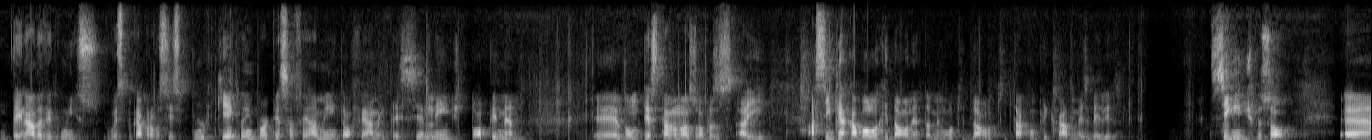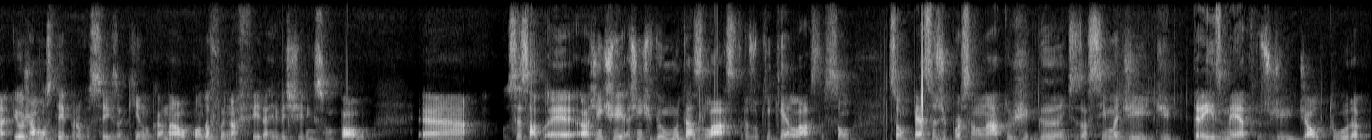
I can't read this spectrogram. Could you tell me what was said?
Não tem nada a ver com isso. Eu vou explicar para vocês por que, que eu importei essa ferramenta. É uma ferramenta excelente, top mesmo. É, vamos testar lá nas obras aí. Assim que acaba o lockdown, né? Também lockdown aqui tá complicado, mas beleza. Seguinte, pessoal. É, eu já mostrei para vocês aqui no canal, quando eu fui na feira revestir em São Paulo, é, você sabe, é, a, gente, a gente viu muitas lastras. O que, que é lastras? São são peças de porcelanato gigantes, acima de, de 3 metros de, de altura,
